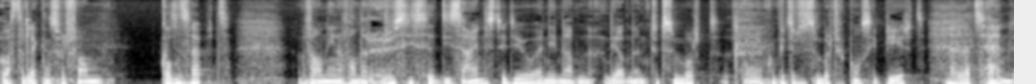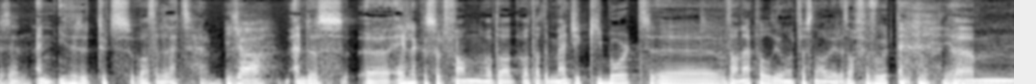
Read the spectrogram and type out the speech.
was er like een soort van concept van een of andere Russische designstudio en die hadden, die hadden een toetsenbord, een computertoetsenbord geconcipeerd Met ledschermpjes in. en iedere toets was een ledscherm. Ja, En dus eh, eigenlijk een soort van wat dat, wat dat de Magic Keyboard eh, van Apple, die ondertussen alweer is afgevoerd, ja. ehm,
